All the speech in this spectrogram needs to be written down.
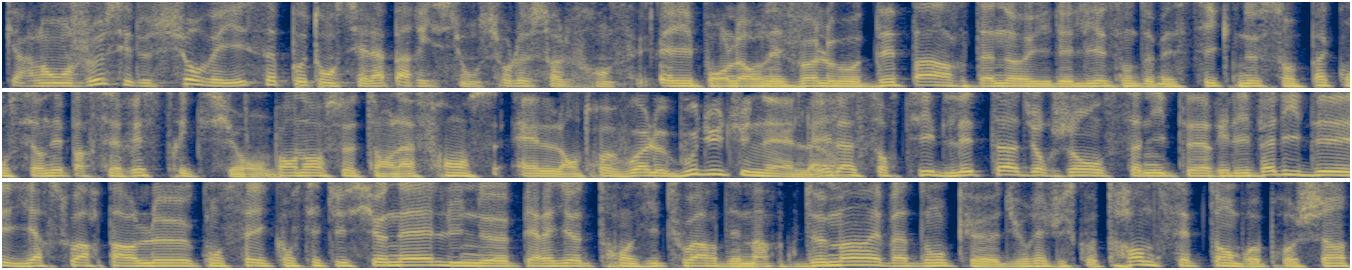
car l'enjeu c'est de surveiller sa potentielle apparition sur le sol français. Et pour l'heure, les vols au départ d'Hanoï, les liaisons domestiques ne sont pas concernées par ces restrictions. Pendant ce temps, la France, elle, entrevoit le bout du tunnel. Et la sortie de l'état d'urgence sanitaire, il est validé hier soir par le Conseil constitutionnel constitutionnelle. Une période transitoire démarre demain et va donc euh, durer jusqu'au 30 septembre prochain.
